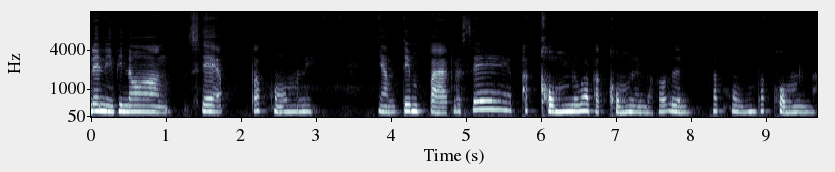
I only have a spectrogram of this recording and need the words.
เด้นี่พี่น้องแซ่บผักโหมอันนี่ ยำเต็มปากนะแซ่ผักขมหรือว่าผักขมนั่นบ่เขาเอิ้นผักหอมผักขมนั่นบ่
